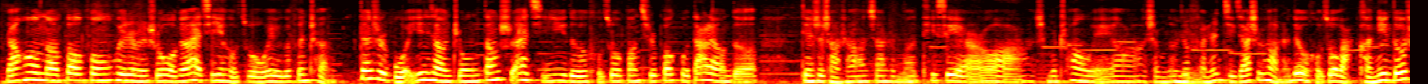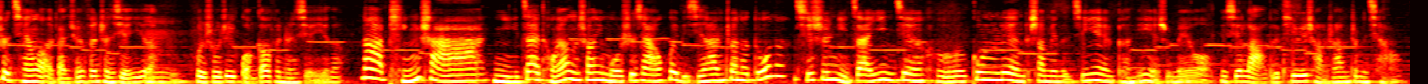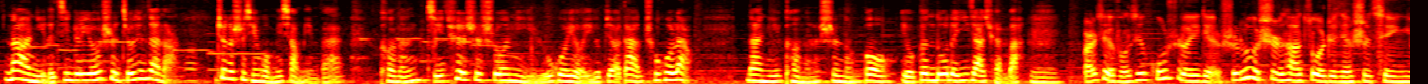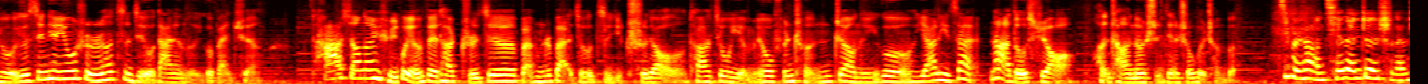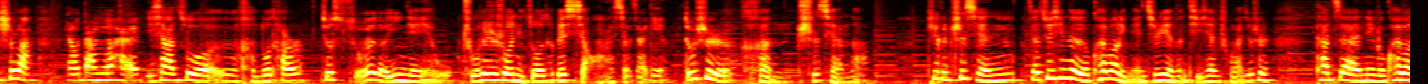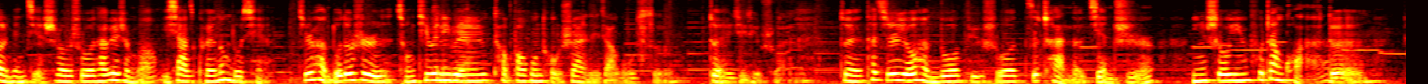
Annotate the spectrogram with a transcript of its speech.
然后呢，暴风会认为说我跟爱奇艺合作，我有一个分成。但是我印象中，当时爱奇艺的合作方其实包括大量的。电视厂商像什么 TCL 啊，什么创维啊什么的，就反正几家视频网站都有合作吧，肯定都是签了版权分成协议的，或者说这个广告分成协议的。那凭啥你在同样的商业模式下会比其他人赚得多呢？其实你在硬件和供应链上面的经验肯定也是没有那些老的 TV 厂商这么强。那你的竞争优势究竟在哪儿呢？这个事情我没想明白。可能的确是说，你如果有一个比较大的出货量。那你可能是能够有更多的议价权吧。嗯，而且冯鑫忽视了一点是，乐视他做这件事情有一个先天优势，是他自己有大量的一个版权，他相当于会员费他直接百分之百就自己吃掉了，他就也没有分成这样的一个压力在，那都需要很长一段时间收回成本。基本上钱难挣，屎难吃吧。然后大哥还一下做很多摊儿，就所有的硬件业务，除非是说你做的特别小啊，小家电，都是很吃钱的。这个之前在最新的快报里面，其实也能体现出来，就是他在那个快报里面解释了说他为什么一下子亏了那么多钱。其实很多都是从 TV 那边，他暴风统帅那家公司对集体出来的。对他其实有很多，比如说资产的减值、应收应付账款，对，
